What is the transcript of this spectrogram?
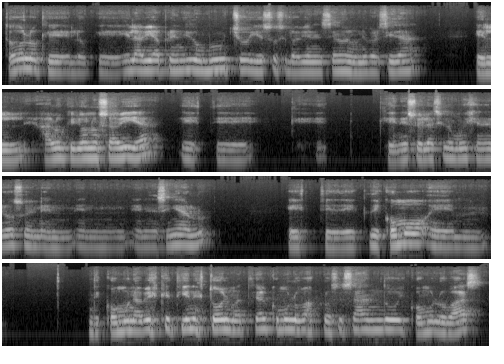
todo lo que, lo que él había aprendido mucho y eso se lo habían enseñado en la universidad, el, algo que yo no sabía, este, que, en eso él ha sido muy generoso en, en, en enseñarlo, este, de, de cómo... Em, de cómo una vez que tienes todo el material, cómo lo vas procesando y cómo lo vas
